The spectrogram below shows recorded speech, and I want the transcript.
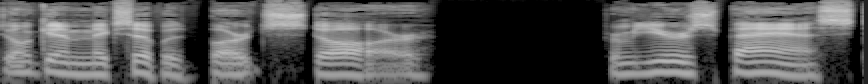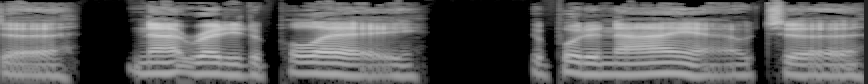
Don't get him mixed up with Bart Starr. From years past, uh, not ready to play. You'll put an eye out. Uh,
